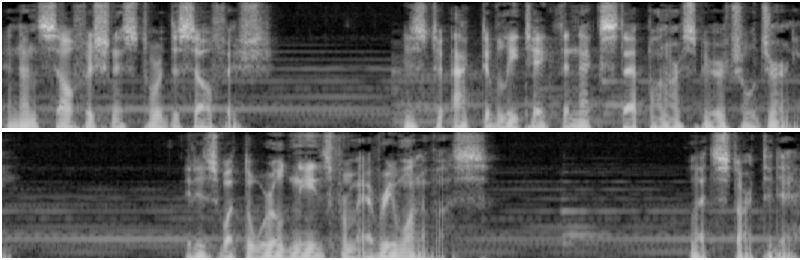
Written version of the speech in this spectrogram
and unselfishness toward the selfish is to actively take the next step on our spiritual journey. It is what the world needs from every one of us. Let's start today.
